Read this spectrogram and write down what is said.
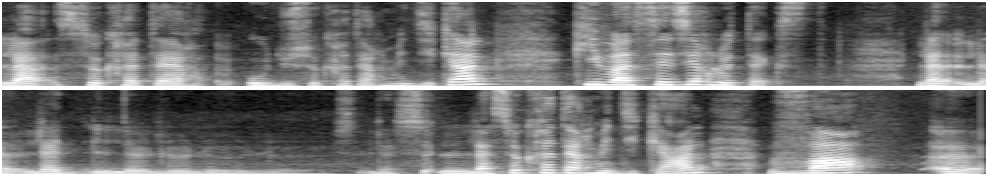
la secrétaire ou du secrétaire médical qui va saisir le texte. La, secrétaire médicale va euh,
